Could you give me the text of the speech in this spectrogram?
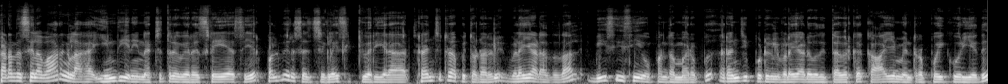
கடந்த சில வாரங்களாக இந்திய அணி நட்சத்திர வீரர் ஸ்ரேயாசியர் பல்வேறு சர்ச்சைகளை சிக்கி வருகிறார். ரஞ்சி டிராபி தொடரில் விளையாடாததால் பிசிசி ஒப்பந்தம் மறுப்பு ரஞ்சி போட்டியில் விளையாடுவதை தவிர்க்க காயம் என்ற பொய் கூறியது.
